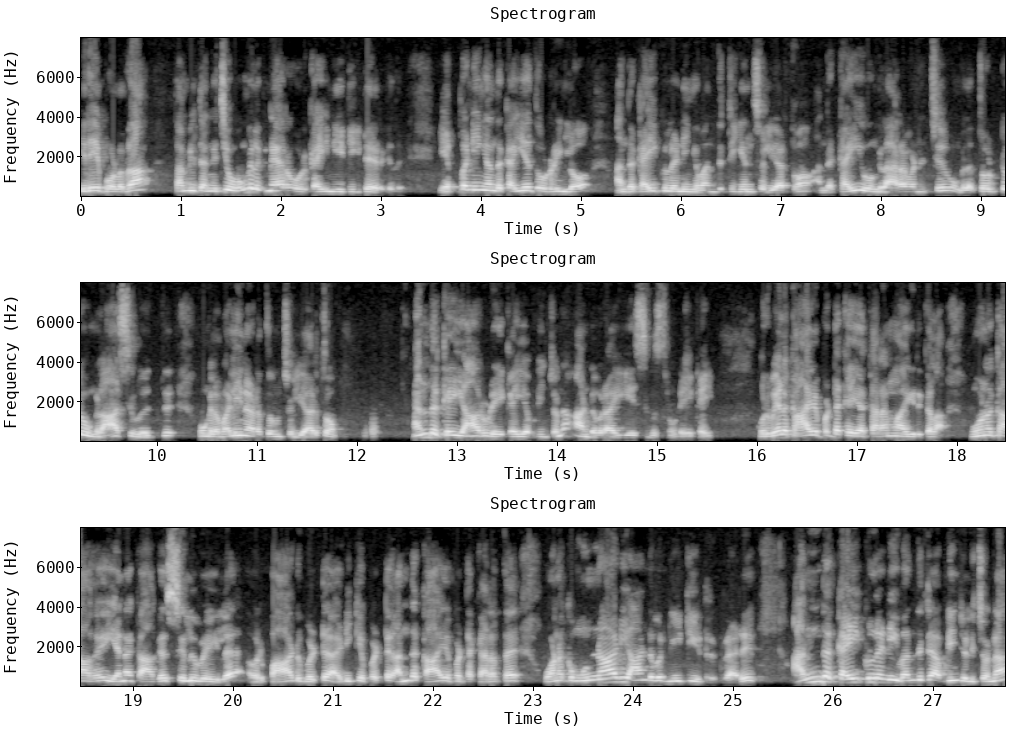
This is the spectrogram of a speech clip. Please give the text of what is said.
இதே போலதான் தம்பி தங்கச்சி உங்களுக்கு நேரம் ஒரு கை நீட்டிக்கிட்டே இருக்குது. எப்போ நீங்க அந்த கையை தொடுறீங்களோ அந்த கைக்குள்ள நீங்க வந்துட்டீங்கன்னு சொல்லி அர்த்தம். அந்த கை உங்களை அரவணைச்சு உங்களை தொட்டு உங்களை ஆசீர்வதித்து உங்களை வழி நடத்தும்னு சொல்லி அர்த்தம். அந்த கை யாருடைய கை அப்படின்னு சொன்னா ஆண்டவராய் இயேசு கிருஷ்ணனுடைய கை. ஒருவேளை காயப்பட்ட கைய கரமா இருக்கலாம். உனக்காக எனக்காக சிலுவையில அவர் பாடுபட்டு அடிக்கப்பட்டு அந்த காயப்பட்ட கரத்தை உனக்கு முன்னாடி ஆண்டவர் நீட்டிட்டு இருக்கிறாரு. அந்த கைக்குள்ள நீ வந்துட்ட அப்படின்னு சொல்லி சொன்னா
